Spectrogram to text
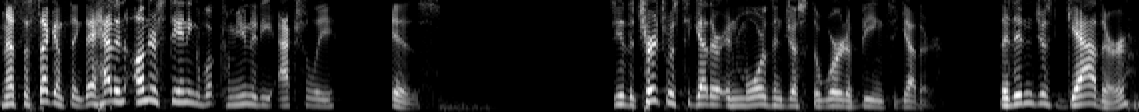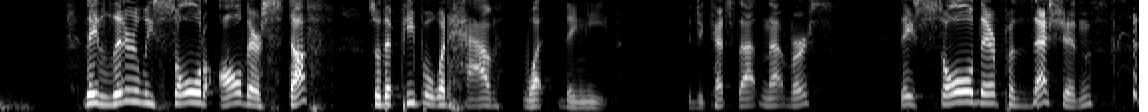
And that's the second thing. They had an understanding of what community actually is. See, the church was together in more than just the word of being together. They didn't just gather, they literally sold all their stuff so that people would have what they need. Did you catch that in that verse? They sold their possessions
